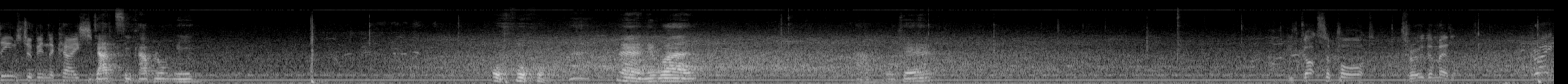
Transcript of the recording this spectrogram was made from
seems to have been the case. ยัดสิครับลูกนี้ โอ้โหแม่นึกว่าอ่ะโอเคฮะ He's got support through the middle. Great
